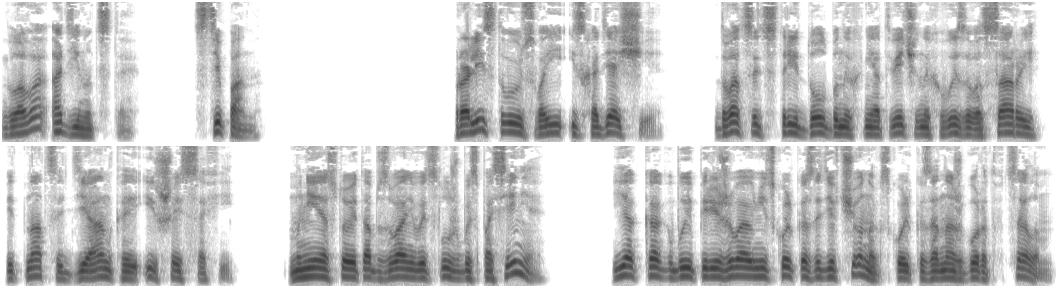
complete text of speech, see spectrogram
Глава одиннадцатая. Степан. Пролистываю свои исходящие. Двадцать три долбанных неотвеченных вызова Сарой, пятнадцать Дианкой и шесть Софи. Мне стоит обзванивать службы спасения? Я как бы переживаю не сколько за девчонок, сколько за наш город в целом.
